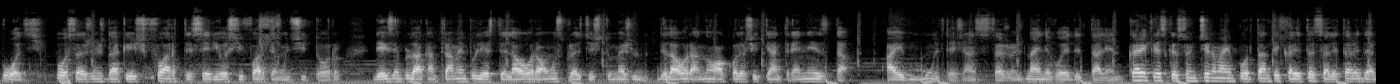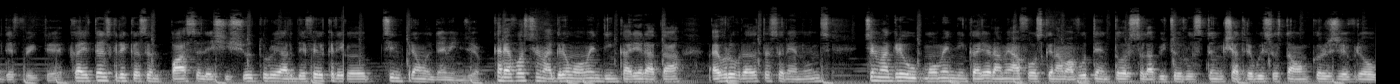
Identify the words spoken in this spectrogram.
Poți. Poți să ajungi dacă ești foarte serios și foarte muncitor. De exemplu, dacă antrenamentul este la ora 11 și tu mergi de la ora 9 acolo și te antrenezi, da, ai multe șanse să ajungi, n-ai nevoie de talent. Care crezi că sunt cele mai importante calități ale tale, dar defecte? Calități cred că sunt pasele și șutul, iar defect cred că țin prea mult de minge. Care a fost cel mai greu moment din cariera ta? Ai vrut vreodată să renunți? Cel mai greu moment din cariera mea a fost când am avut întors la piciorul stâng și a trebuit să stau în cărje vreo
